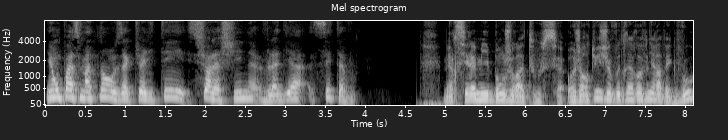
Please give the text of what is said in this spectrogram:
Et on passe maintenant aux actualités sur la Chine. Vladia, c'est à vous. Merci Rémi, bonjour à tous. Aujourd'hui, je voudrais revenir avec vous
